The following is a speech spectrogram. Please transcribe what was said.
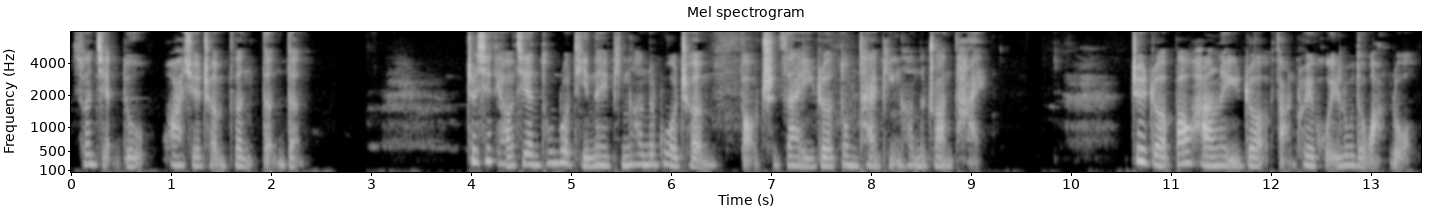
酸碱度、化学成分等等。这些条件通过体内平衡的过程，保持在一个动态平衡的状态。这个包含了一个反馈回路的网络。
